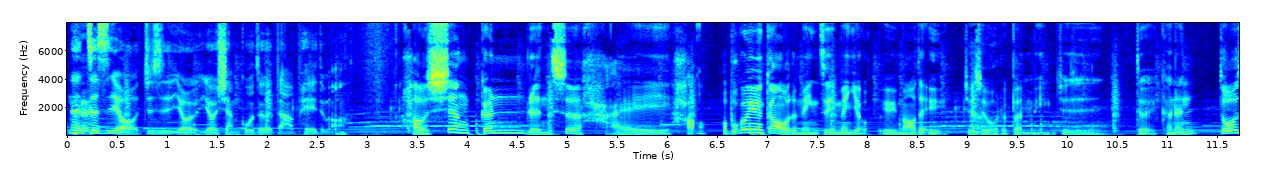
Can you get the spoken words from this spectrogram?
那这是有就是有有想过这个搭配的吗？好像跟人设还好，哦，不过因为刚好我的名字里面有羽毛的羽，就是我的本名，就是对，可能。多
